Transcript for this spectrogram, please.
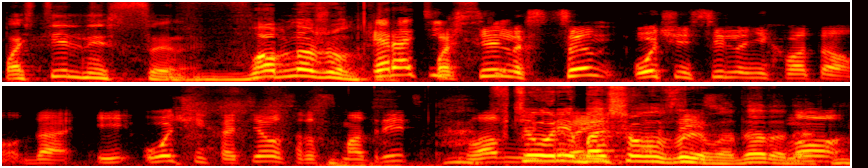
Постельные сцены. В обнаженке. Постельных сцен очень сильно не хватало, да. И очень хотелось рассмотреть главную В теории Большого Взрыва, да-да-да. Но,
